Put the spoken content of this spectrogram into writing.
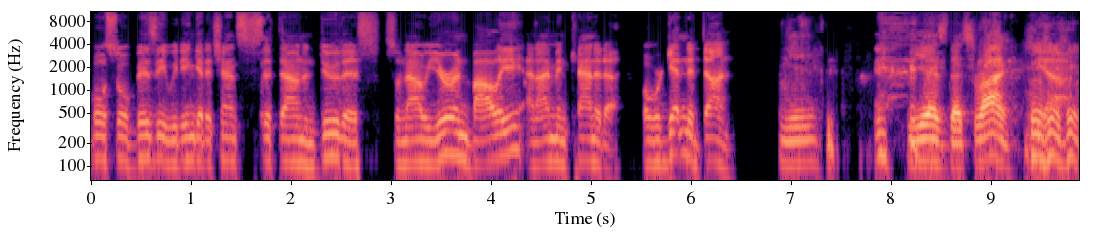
both so busy we didn't get a chance to sit down and do this. So now you're in Bali and I'm in Canada, but we're getting it done. Yeah. Yes, that's right. yeah.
